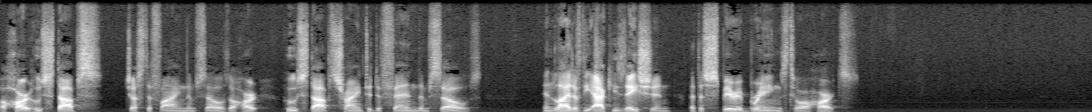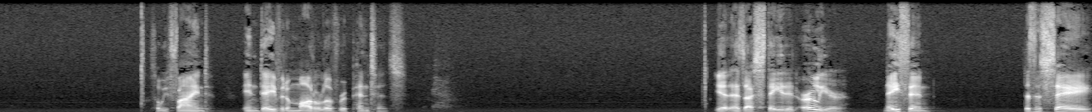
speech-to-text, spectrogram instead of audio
A heart who stops justifying themselves, a heart who stops trying to defend themselves in light of the accusation that the Spirit brings to our hearts. So we find in David a model of repentance. Yet, as I stated earlier, Nathan doesn't say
